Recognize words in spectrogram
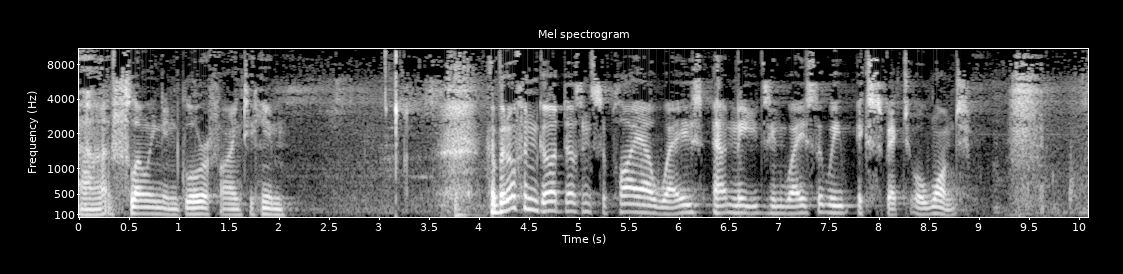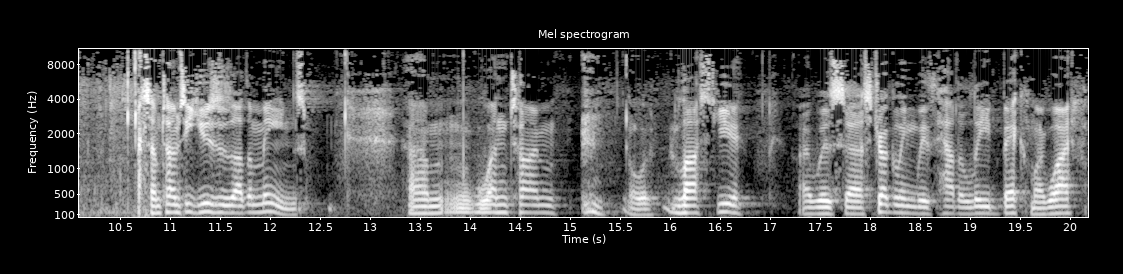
uh, flowing and glorifying to Him. But often God doesn't supply our ways, our needs in ways that we expect or want. Sometimes He uses other means. Um, one time, or last year, I was uh, struggling with how to lead Beck, my wife,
